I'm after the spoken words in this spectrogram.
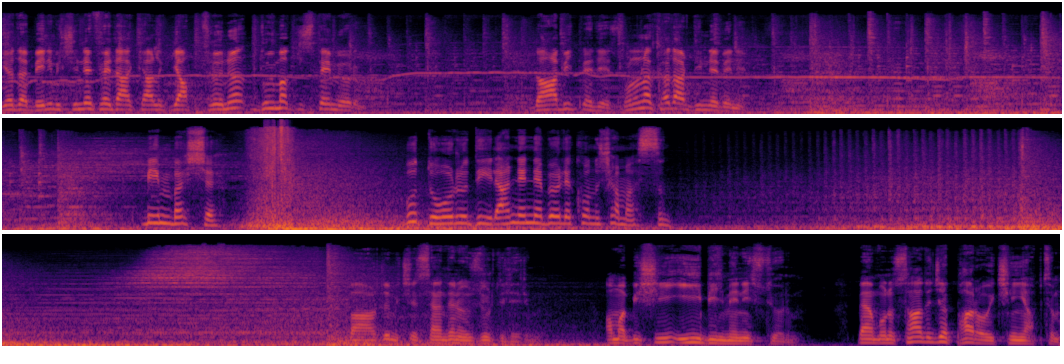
ya da benim için ne fedakarlık yaptığını duymak istemiyorum. Daha bitmedi. Sonuna kadar dinle beni. binbaşı. Bu doğru değil. Annenle böyle konuşamazsın. Bağırdığım için senden özür dilerim. Ama bir şeyi iyi bilmeni istiyorum. Ben bunu sadece Paro için yaptım.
